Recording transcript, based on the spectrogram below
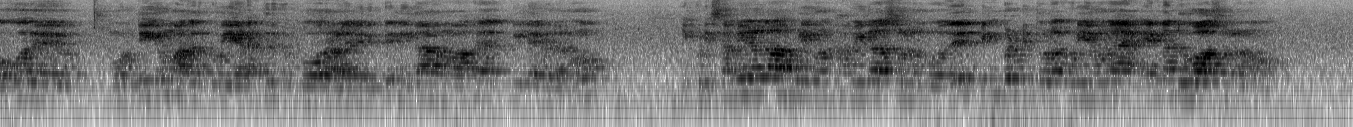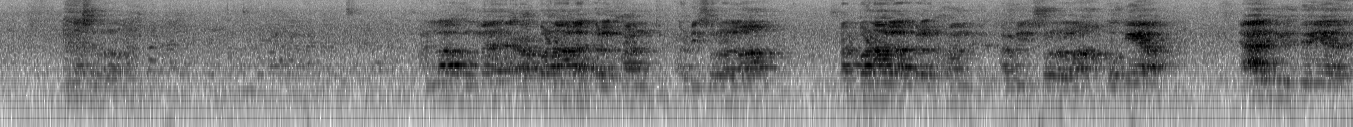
ஒவ்வொரு மொட்டியும் அதற்குரிய இடத்திற்கு போகிற அளவிற்கு நிதானமாக கீழே விடணும். இப்படி சமையலா முடியும் ஹமீதா சொல்லும்போது பின்பற்றி தொழக்கூடியவங்க என்ன துவா சொல்லணும்? என்ன சொல்லணும்? அல்லாஹும்ம ரப்பனா லக்கல் ஹந்த் அப்படி சொல்லலாம். ரப்பனா லக்கல் ஹந்த் அப்படின்னு சொல்லலாம். ஓகேயா? யாருக்கு இது தெரியாது?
